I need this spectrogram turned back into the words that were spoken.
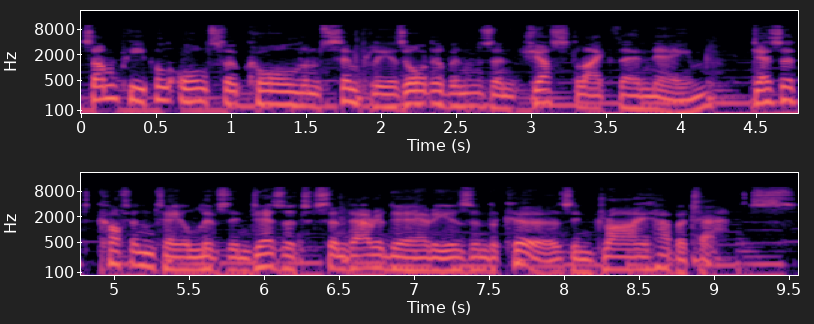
Some people also call them simply as audubons and just like their name, desert cottontail lives in deserts and arid areas and occurs in dry habitats.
